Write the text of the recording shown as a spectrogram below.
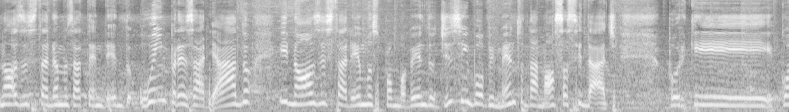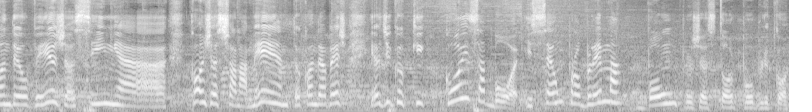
nós estaremos atendendo o empresariado e nós estaremos promovendo o desenvolvimento da nossa cidade. Porque quando eu vejo assim a congestionamento, quando eu vejo, eu digo que coisa boa, isso é um problema bom para o gestor público.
